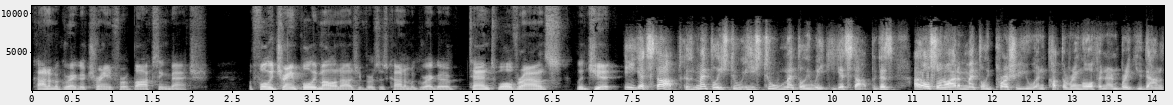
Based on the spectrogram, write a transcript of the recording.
Conor McGregor trained for a boxing match. A fully trained Paulie Malignaggi versus Conor McGregor, 10, 12 rounds legit. He gets stopped because mentally he's too he's too mentally weak. He gets stopped because I also know how to mentally pressure you and cut the ring off and, and break you down.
